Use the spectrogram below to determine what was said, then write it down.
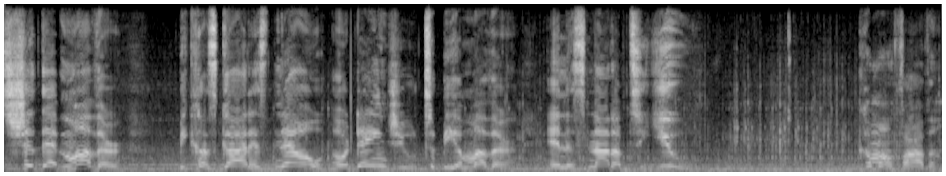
should that mother because God has now ordained you to be a mother and it's not up to you. Come on father.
